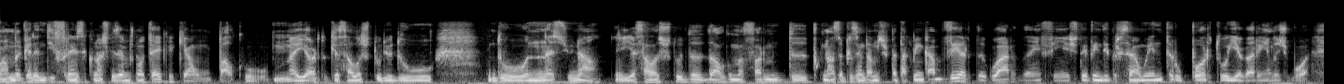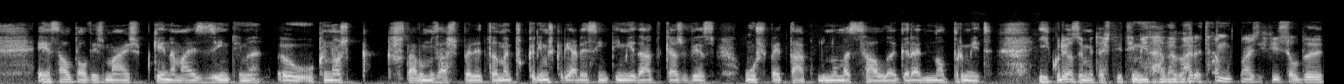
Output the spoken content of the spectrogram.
há, uma grande diferença que nós fizemos no Teca, que é um palco maior do que a sala estúdio do, do Nacional. E a sala estúdio, de alguma forma, de, porque nós apresentámos o espetáculo em Cabo Verde, Guarda, enfim, esteve em digressão entre o Porto e agora em Lisboa. É a sala talvez mais pequena, mais íntima, o que nós que estávamos à espera também, porque queríamos criar essa intimidade que às vezes um espetáculo numa sala grande não permite. E curiosamente esta intimidade agora está muito mais difícil de,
